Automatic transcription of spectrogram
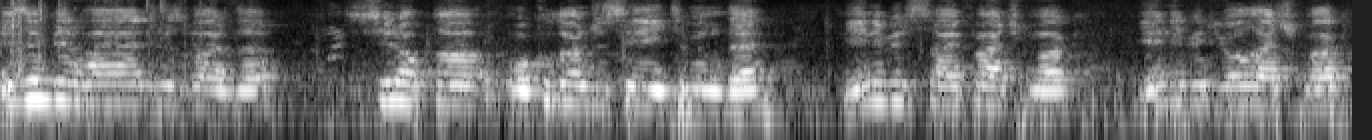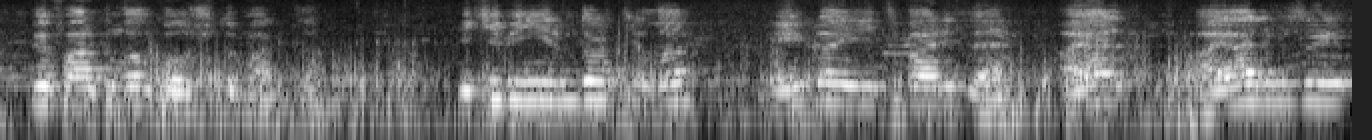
Bizim bir hayalimiz vardı. Sinop'ta okul öncesi eğitiminde yeni bir sayfa açmak, yeni bir yol açmak ve farkındalık oluşturmaktı. 2024 yılı Eylül ayı itibariyle hayal, hayalimizi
